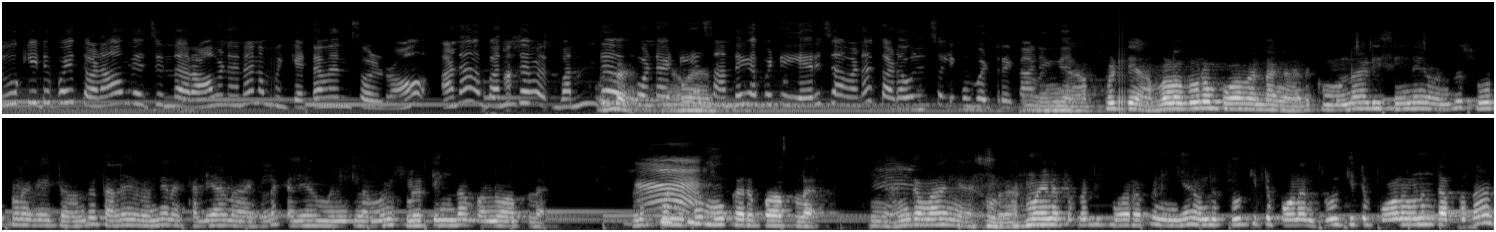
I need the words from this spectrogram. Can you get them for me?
தூக்கிட்டு போய் தொடாம வச்சிருந்த ராவணனை நம்ம கெட்டவன் சொல்றோம். ஆனா வந்த வந்த பொண்டாட்டிய சந்தேகப்பட்டு எரிச்சவனா கடவுள்னு சொல்லி கும்பிட்டு இருக்கானுங்க அப்படி அவ்வளவு தூரம் போக வேண்டாங்க. அதுக்கு முன்னாடி சீனே வந்து சூர்பனகைட்ட வந்து தலைவர் வந்து எனக்கு கல்யாணம் ஆகல கல்யாணம் பண்ணிக்கலாமான்னு ஃபிளட்டிங் தான் பண்ணுவாப்ல ஃபிளட் பண்ணிட்டா நீங்க அங்க வாங்க. ராமாயணத்தை பத்தி போறப்ப நீங்க வந்து தூக்கிட்டு போன தூக்கிட்டு போனவனும் தப்பு தான்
